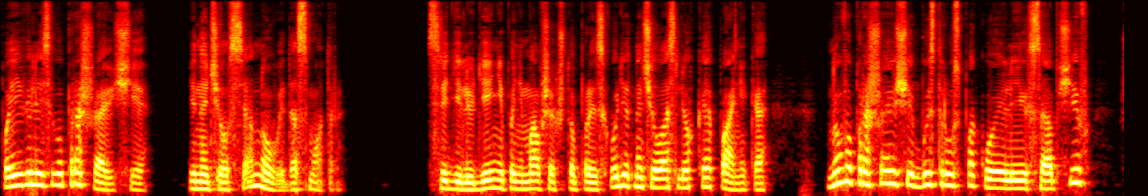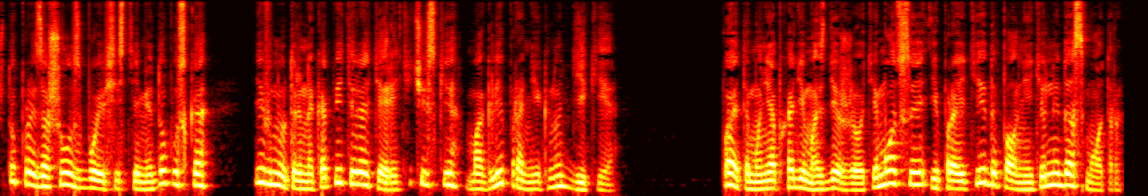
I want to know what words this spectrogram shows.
появились вопрошающие, и начался новый досмотр. Среди людей, не понимавших, что происходит, началась легкая паника, но вопрошающие быстро успокоили их, сообщив, что произошел сбой в системе допуска и внутрь накопителя теоретически могли проникнуть дикие. Поэтому необходимо сдерживать эмоции и пройти дополнительный досмотр.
